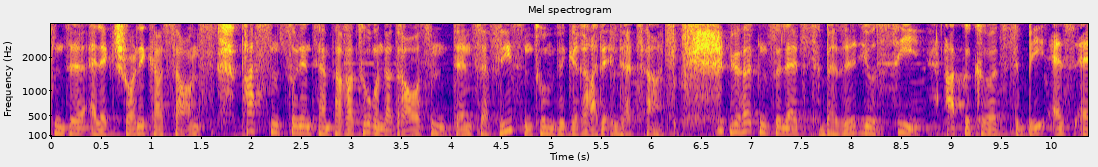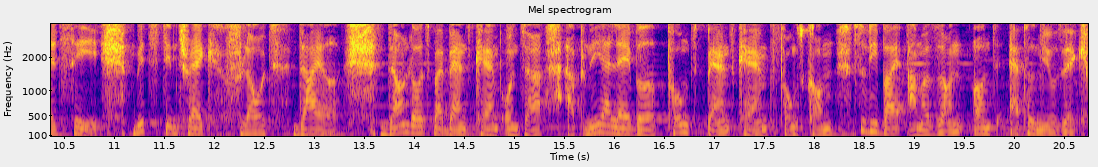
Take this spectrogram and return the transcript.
Fließende Electronica Sounds, passend zu den Temperaturen da draußen, denn zerfließen tun wir gerade in der Tat. Wir hörten zuletzt Basilius C, abgekürzt BSLC, mit dem Track Float Dial. Download bei Bandcamp unter apnealabel.bandcamp.com sowie bei Amazon und Apple Music.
